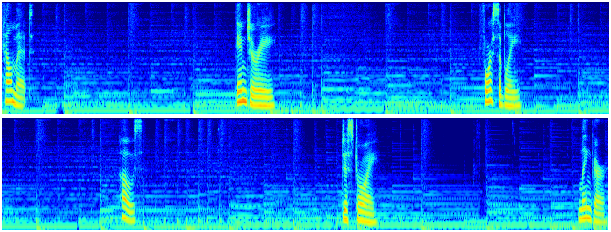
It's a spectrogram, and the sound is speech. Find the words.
Helmet. Injury. Forcibly. Hose. Destroy. Linger.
